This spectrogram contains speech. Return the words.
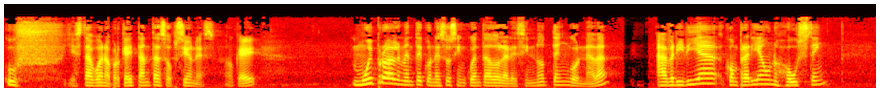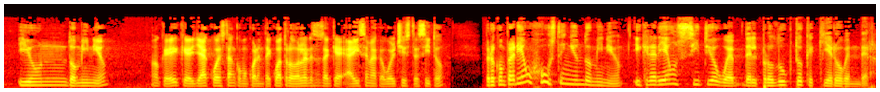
Uf, y está bueno porque hay tantas opciones, ¿ok? Muy probablemente con esos 50 dólares, si no tengo nada, abriría, compraría un hosting y un dominio, ¿ok? Que ya cuestan como 44 dólares, o sea que ahí se me acabó el chistecito. Pero compraría un hosting y un dominio y crearía un sitio web del producto que quiero vender,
